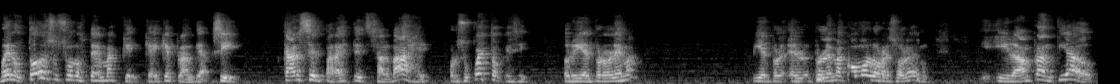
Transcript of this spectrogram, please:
Bueno, todos esos son los temas que, que hay que plantear. Sí, cárcel para este salvaje. Por supuesto que sí. Pero ¿y el problema? ¿Y el, problema cómo lo resolvemos? Y, lo han planteado.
